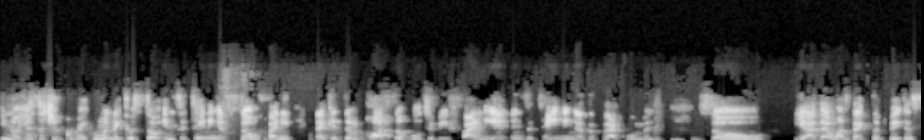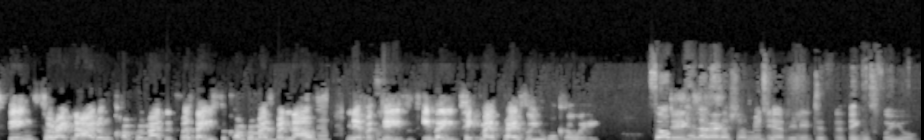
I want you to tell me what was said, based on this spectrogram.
you know you're such a great woman. Like you're so entertaining. You're so funny. like it's impossible to be funny and entertaining as a black woman." so yeah, that was like the biggest thing. So right now I don't compromise. At first I used to compromise, but now never days. It's either you take my prize or you walk away. So Exactly. social media really did the things for you.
